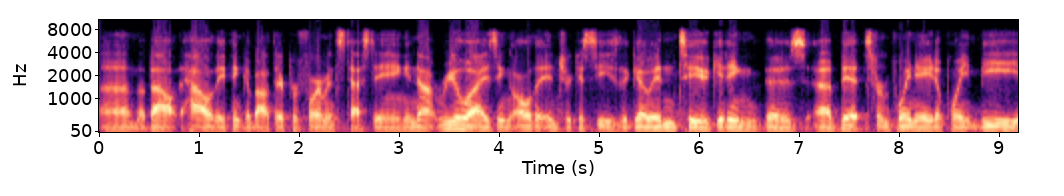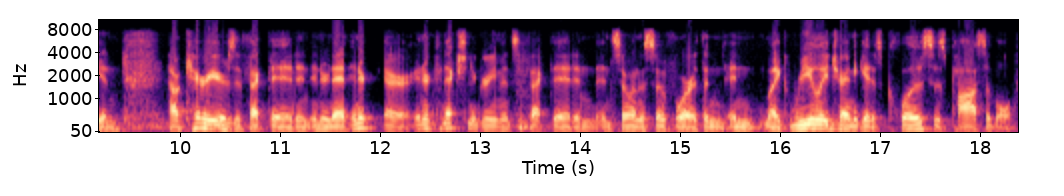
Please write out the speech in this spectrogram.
um, about how they think about their performance testing and not realizing all the intricacies that go into getting those uh, bits from point A to point B and how carriers affected and internet inter- interconnection agreements affected and, and so on and so forth and, and like really trying to get as close as possible.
